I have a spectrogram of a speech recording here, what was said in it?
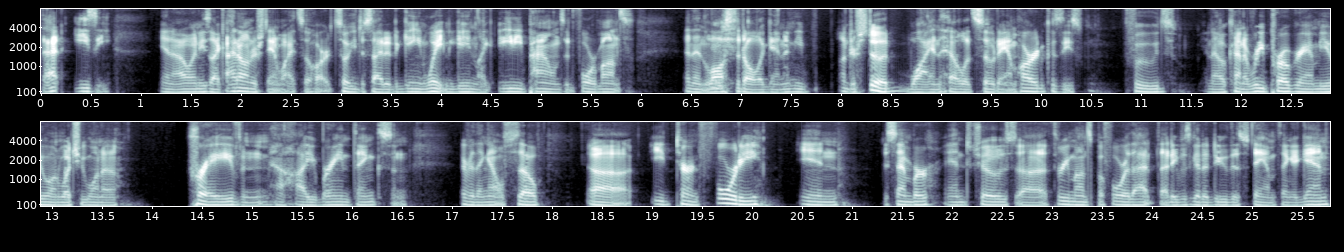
that easy, you know. And he's like, I don't understand why it's so hard. So he decided to gain weight, and he gained like 80 pounds in four months, and then lost it all again. And he understood why in the hell it's so damn hard because these foods, you know, kind of reprogram you on what you want to crave and how, your brain thinks and everything else. So uh, he turned 40 in December and chose uh, three months before that that he was going to do this damn thing again.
